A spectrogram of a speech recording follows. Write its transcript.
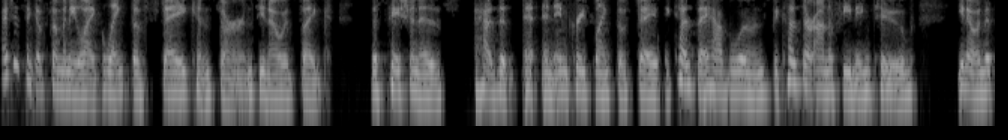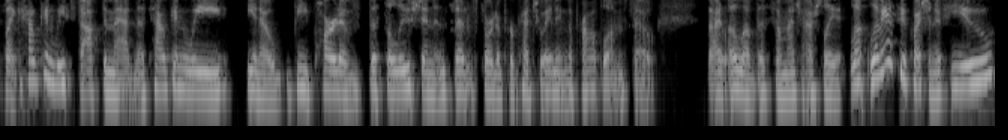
I just think of so many like length of stay concerns. You know, it's like this patient is has an increased length of stay because they have wounds, because they're on a feeding tube. You know, and it's like, how can we stop the madness? How can we, you know, be part of the solution instead of sort of perpetuating the problem? So I, I love this so much, Ashley. Let, let me ask you a question. If you,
